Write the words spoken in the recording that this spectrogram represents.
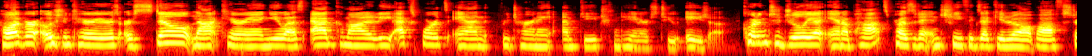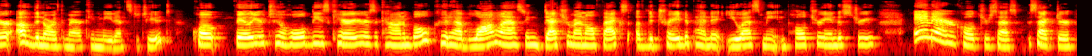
However, ocean carriers are still not carrying U.S. ag commodity exports and returning empty containers to Asia. According to Julie Anna Potts, President and Chief Executive Officer of the North American Meat Institute, quote, failure to hold these carriers accountable could have long lasting detrimental effects of the trade dependent U.S. meat and poultry industry and agriculture ses- sector,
